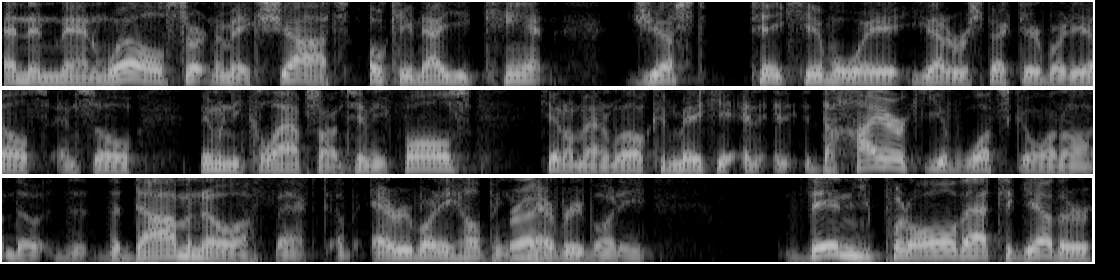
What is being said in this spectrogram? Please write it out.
And then Manuel starting to make shots. Okay, now you can't just take him away. You got to respect everybody else. And so then when you collapse on Timmy Falls, Kendal Manuel can make it. And it, the hierarchy of what's going on, the, the, the domino effect of everybody helping Right. everybody, then you put all that together.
